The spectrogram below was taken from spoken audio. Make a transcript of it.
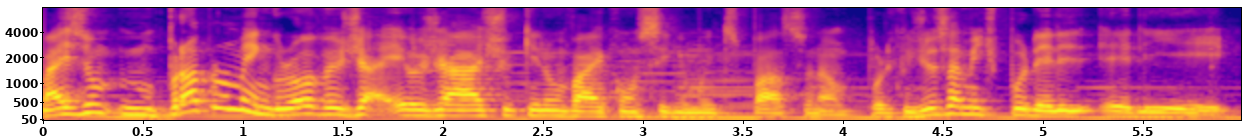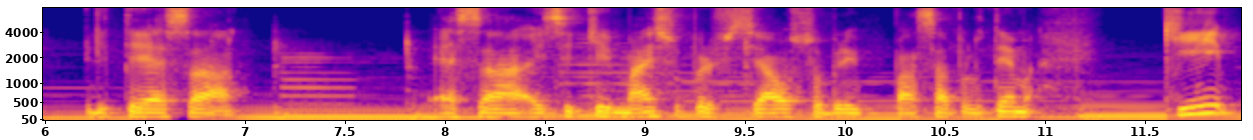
Mas o, próprio Mangrove eu já, eu já acho que não vai conseguir muito espaço, não. Porque justamente por ele, ele, ele ter essa, essa, esse que mais superficial sobre passar pelo tema, que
